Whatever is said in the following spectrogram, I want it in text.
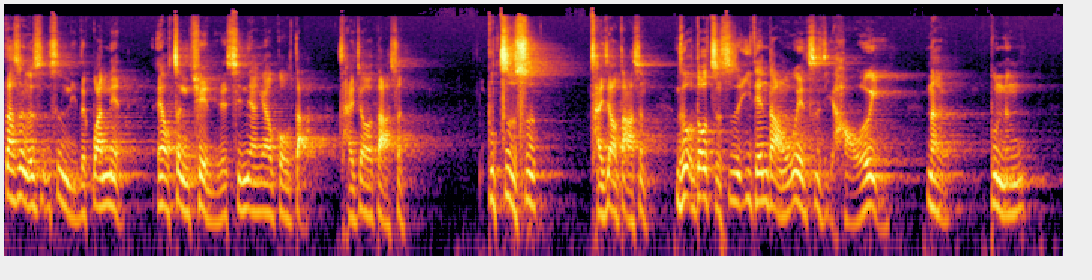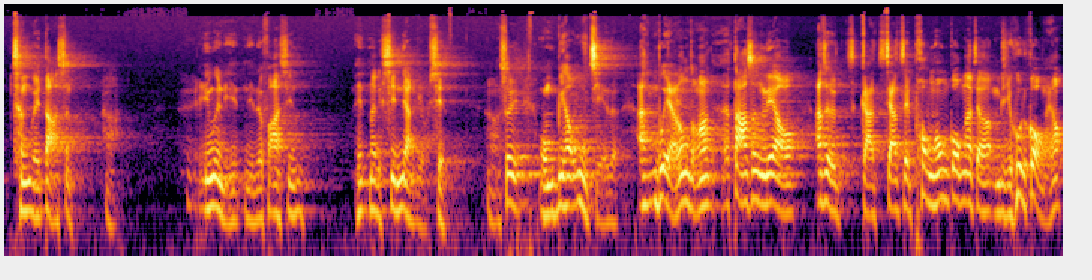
大圣而是是你的观念要正确，你的心量要够大，才叫大圣。不自私才叫大圣。如果都只是一天到晚为自己好而已，那不能称为大圣啊，因为你你的发心，那个心量有限，啊，所以我们不要误解了啊，不要弄种啊大声了啊，就甲加这碰风讲啊，就唔是佛讲的哦，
